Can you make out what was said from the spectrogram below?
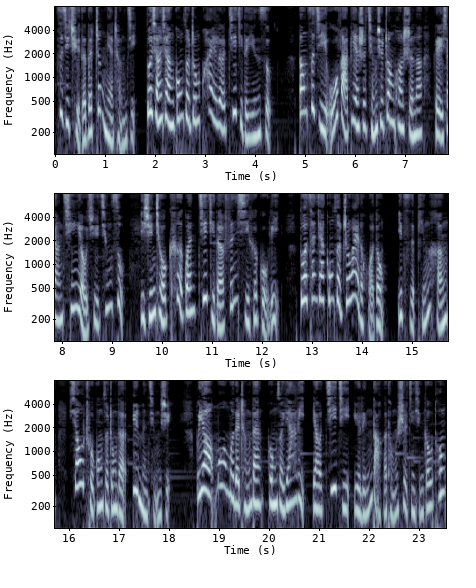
自己取得的正面成绩。多想想工作中快乐积极的因素。当自己无法辨识情绪状况时呢，可以向亲友去倾诉，以寻求客观积极的分析和鼓励。多参加工作之外的活动，以此平衡消除工作中的郁闷情绪。不要默默的承担工作压力，要积极与领导和同事进行沟通，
